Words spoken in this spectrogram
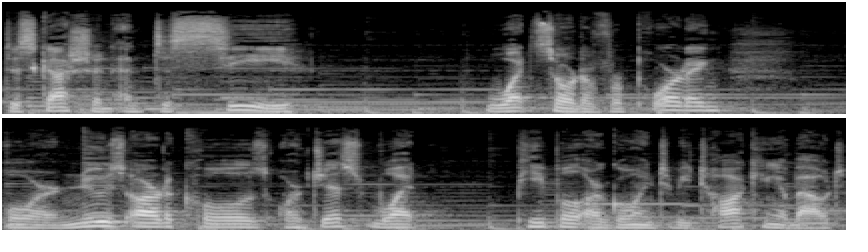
discussion and to see what sort of reporting or news articles or just what people are going to be talking about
